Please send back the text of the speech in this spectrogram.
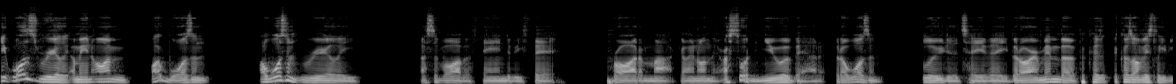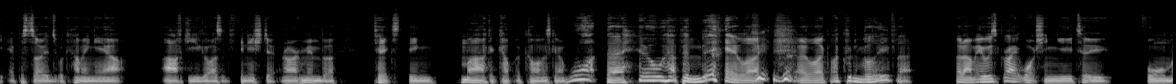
it was really I mean I'm I wasn't I wasn't really a survivor fan to be fair prior to Mark going on there. I sort of knew about it, but I wasn't glued to the TV. But I remember because because obviously the episodes were coming out after you guys had finished it, and I remember texting Mark a couple of comments going, "What the hell happened there?" Like, you know, like I couldn't believe that. But um, it was great watching you two form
